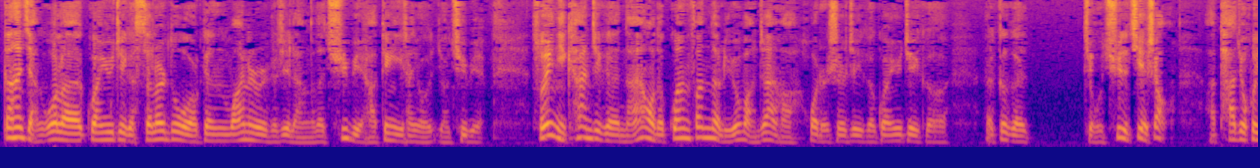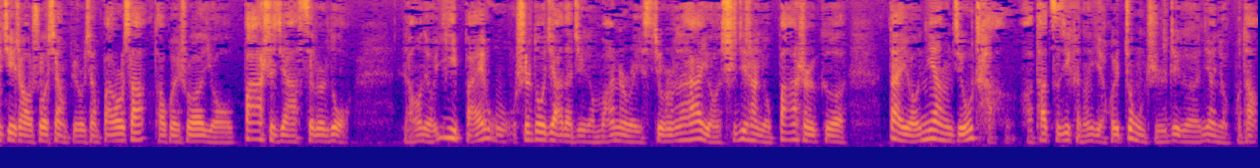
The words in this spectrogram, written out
刚才讲过了关于这个 cellar door 跟 winery 的这两个的区别哈，定义上有有区别。所以你看这个南澳的官方的旅游网站哈，或者是这个关于这个呃各个酒区的介绍啊，他就会介绍说，像比如像巴罗萨，他会说有八十家 cellar door，然后有一百五十多家的这个 wineries，就是说它有实际上有八十个带有酿酒厂啊，他自己可能也会种植这个酿酒葡萄。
